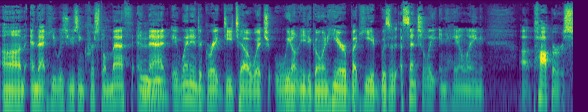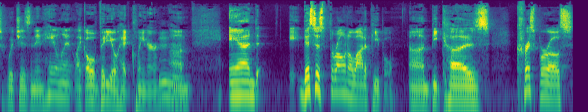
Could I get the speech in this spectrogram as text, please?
um, and that he was using crystal meth and that it went into great detail, which we don't need to go in here, but he was essentially inhaling uh, poppers, which is an inhalant, like old video head cleaner. Um, and this has thrown a lot of people uh, because Chris Burrous,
